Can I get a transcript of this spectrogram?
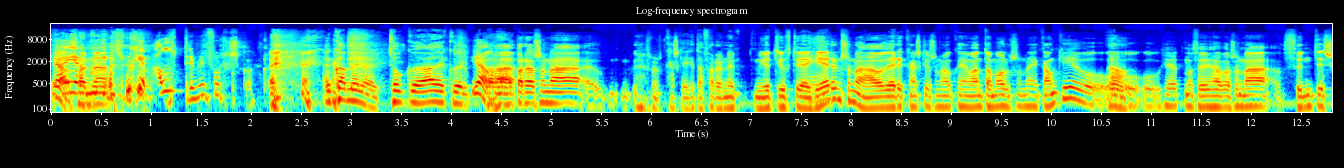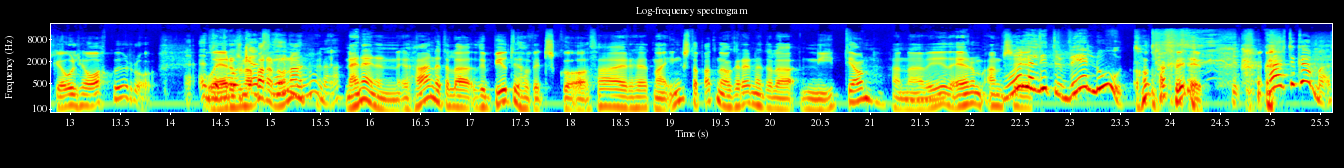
Já, ég er að að- ég kem aldrei við fólk sko En hvað meina þau? Tókuðu að ykkur Já, það er bara svona, uh, kannski ekki að fara neitt mjög djúpt í það hér en svona, það hafa verið kannski svona ákveðin vandamál svona í gangi og, Já. og, og hérna þau hafa svona fundið skjól hjá okkur og, En og eru svona bara núna. heima núna? Nei, nei, nei, nei, það er nefnilega The Beauty of it, sko, og það er hérna yngsta barnið okkar er nefnilega 19, þannig að við erum ansi... Vola lítur vel út Takk fyrir. Hvað ertu gammal?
